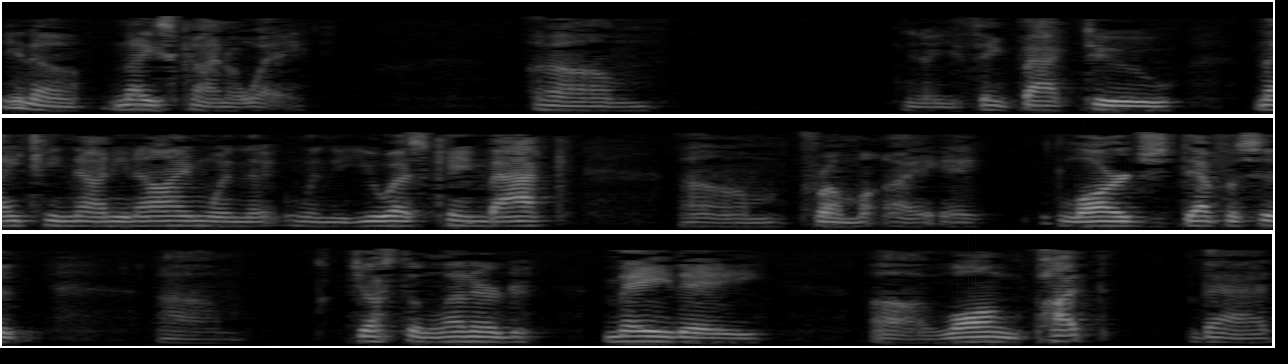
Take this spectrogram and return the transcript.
you know, nice kind of way. Um, you know, you think back to 1999 when the when the U.S. came back um, from a, a large deficit. Um, Justin Leonard made a uh, long putt that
